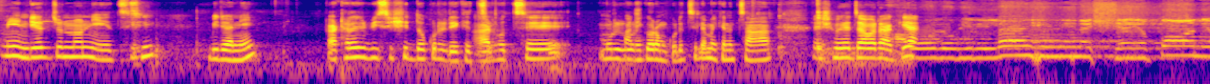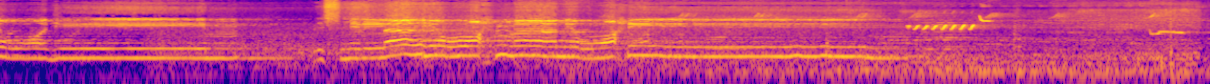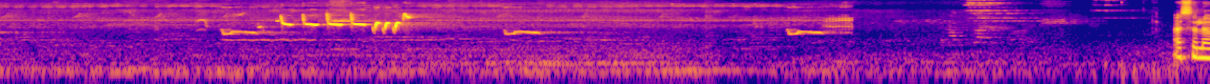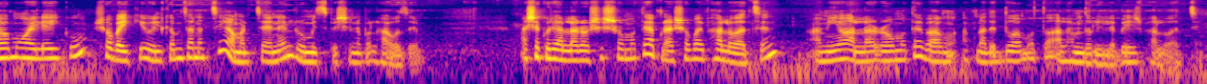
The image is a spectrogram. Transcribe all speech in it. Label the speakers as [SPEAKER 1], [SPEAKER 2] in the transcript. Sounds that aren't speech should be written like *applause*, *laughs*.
[SPEAKER 1] আমি ইন্ডিয়ার জন্য নিয়েছি বিরিয়ানি কাঁঠালের বিচি সিদ্ধ করে রেখেছি আর হচ্ছে মুড়ি পানি গরম করেছিলাম এখানে চা শেষ হয়ে যাওয়ার আগে
[SPEAKER 2] أعوذ بالله من الشيطان الرجيم بسم الله الرحمن الرحيم
[SPEAKER 3] আসসালামু আলাইকুম। সবাইকে ওয়েলকাম জানাচ্ছি আমার চ্যানেল রুম স্পেশনেবল হাউসে। আশা করি আল্লাহর অশেষ রহমতে আপনারা সবাই ভালো আছেন। আমিও আল্লাহর রহমতে এবং আপনাদের দোয়া মতো আলহামদুলিল্লাহ বেশ ভালো আছি।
